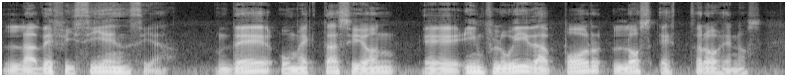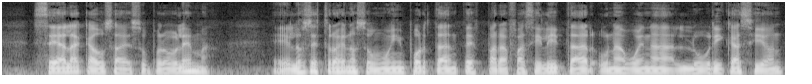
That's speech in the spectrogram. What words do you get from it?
la deficiencia de humectación eh, influida por los estrógenos sea la causa de su problema. Eh, los estrógenos son muy importantes para facilitar una buena lubricación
